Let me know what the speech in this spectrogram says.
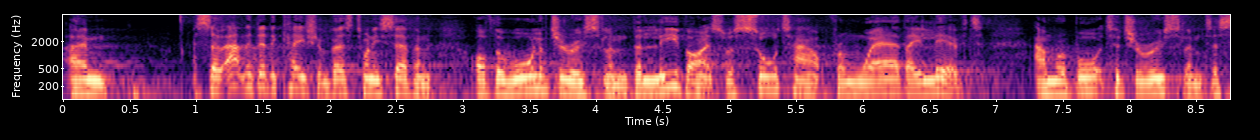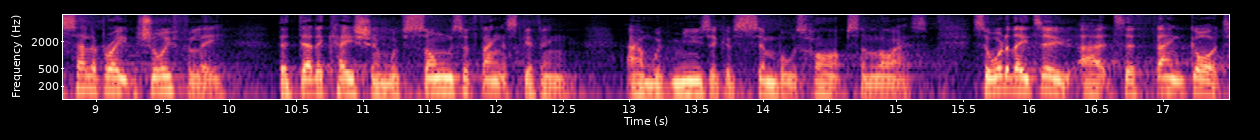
Um, so at the dedication, verse 27, of the wall of Jerusalem, the Levites were sought out from where they lived and were brought to Jerusalem to celebrate joyfully the dedication with songs of thanksgiving and with music of cymbals, harps, and lyres. So, what do they do uh, to thank God?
